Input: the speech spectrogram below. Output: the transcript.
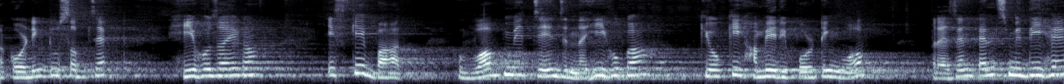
अकॉर्डिंग टू सब्जेक्ट ही हो जाएगा। इसके बाद वर्ब में चेंज नहीं होगा, क्योंकि हमें रिपोर्टिंग वर्ब प्रेजेंट टेंस में दी है।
